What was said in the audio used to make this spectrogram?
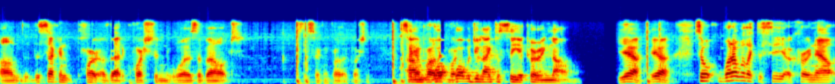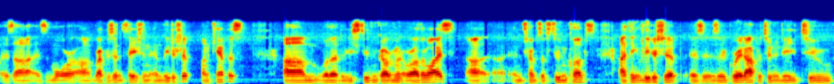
Um, the, the, second part of that question was about, the second part of that question? Um, what, what would you like to see occurring now? Yeah, yeah. So what I would like to see occur now is uh, is more uh, representation and leadership on campus, um, whether it be student government or otherwise. Uh, in terms of student clubs, I think leadership is is a great opportunity to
